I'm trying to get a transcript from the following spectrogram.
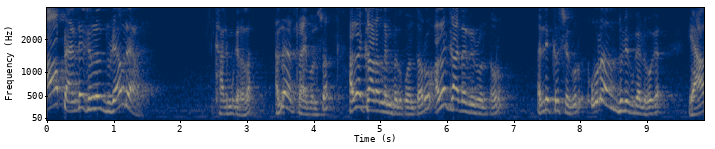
ಆ ಪ್ಲ್ಯಾಂಟೇಷನ್ಗಳಲ್ಲಿ ದುಡಿಯೋರು ಯಾರು? ಕಾರ್ಮಿಕರಲ್ಲ, ಅದೇ ಟ್ರೈಬಲ್ಸು ಅದೇ ಕಾಡಲ್ಲಿ ಬದುಕುವಂಥವ್ರು ಅದೇ ಕಾಡಲ್ಲಿ ಇರುವಂಥವ್ರು ಅಲ್ಲಿ ಕೃಷಿಕರು, ಅವರು ದುಡಿಬೇಕಲ್ಲಿ ಹೋಗ. ಯಾವ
